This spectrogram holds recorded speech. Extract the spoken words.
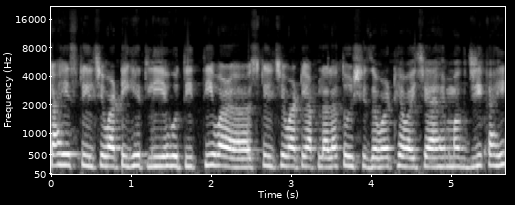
काही स्टीलची वाटी घेतली होती ती वा स्टीलची वाटी आपल्याला तुळशीजवळ ठेवायची आहे. मग जी काही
